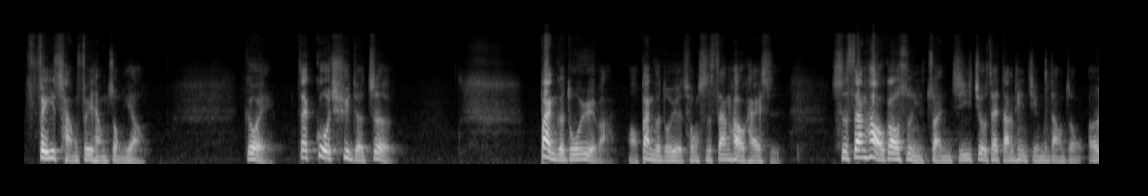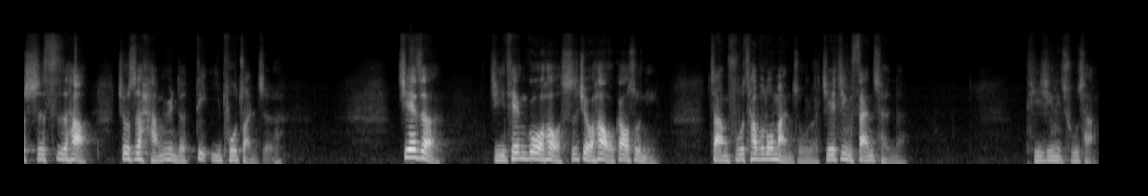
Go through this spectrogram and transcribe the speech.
非常非常重要。各位，在过去的这半个多月吧，哦，半个多月，从十三号开始，十三号我告诉你转机就在当天节目当中，而十四号就是航运的第一波转折。接着几天过后，十九号我告诉你。涨幅差不多满足了，接近三成了。提醒你出场。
